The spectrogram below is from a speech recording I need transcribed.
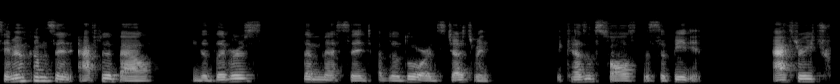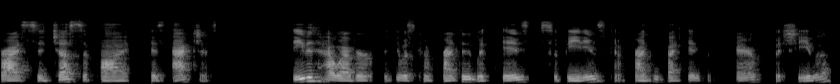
Samuel comes in after the battle and delivers the message of the Lord's judgment because of Saul's disobedience, after he tries to justify his actions. David, however, when he was confronted with his disobedience, confronted by his affair with Bathsheba,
